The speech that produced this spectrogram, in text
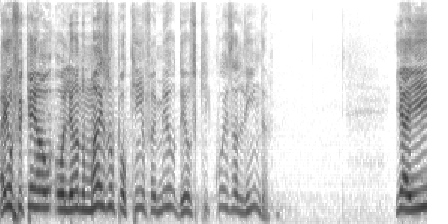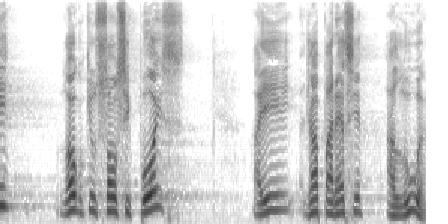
Aí eu fiquei olhando mais um pouquinho, falei, meu Deus, que coisa linda. E aí, logo que o sol se pôs, aí já aparece a lua.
